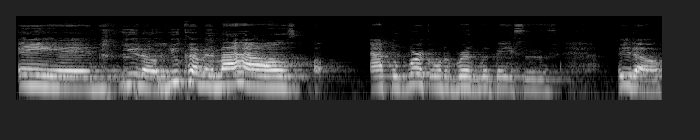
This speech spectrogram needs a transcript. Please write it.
and you know you come into my house uh, after work on a regular basis you know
